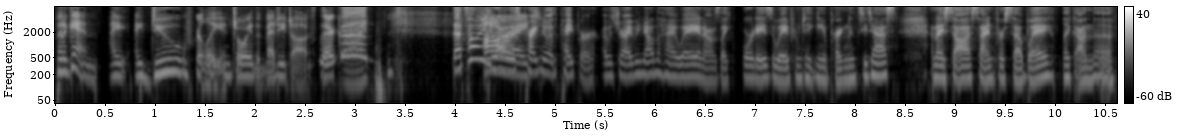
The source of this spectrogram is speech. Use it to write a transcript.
But again, I, I do really enjoy the veggie dogs. They're good. That's how I knew All I was right. pregnant with Piper. I was driving down the highway and I was like four days away from taking a pregnancy test. And I saw a sign for Subway like on the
